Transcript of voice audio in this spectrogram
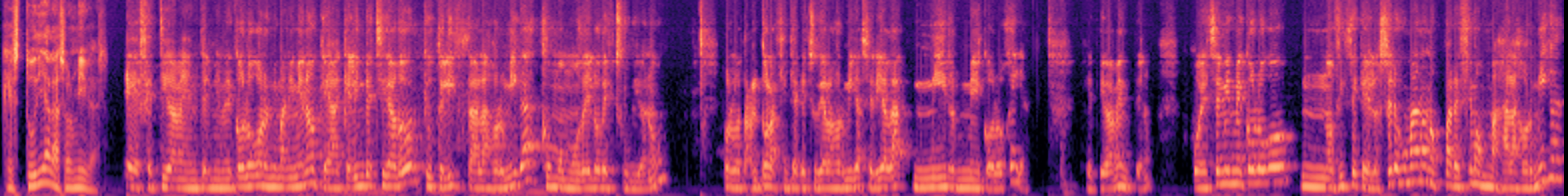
que estudia las hormigas. Efectivamente, el mirmecólogo no es ni más ni menos que aquel investigador que utiliza las hormigas como modelo de estudio, ¿no? Por lo tanto, la ciencia que estudia las hormigas sería la mirmecología, efectivamente, ¿no? Pues este mirmecólogo nos dice que los seres humanos nos parecemos más a las hormigas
